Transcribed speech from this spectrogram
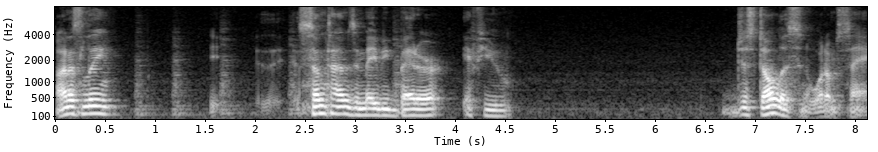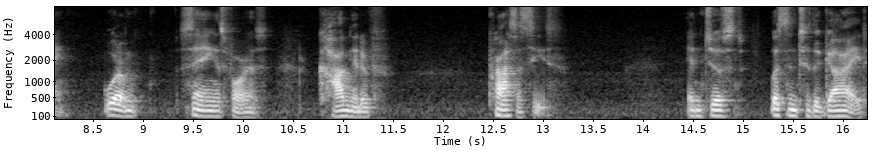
Honestly, sometimes it may be better if you just don't listen to what I'm saying. What I'm saying as far as cognitive processes. And just listen to the guide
